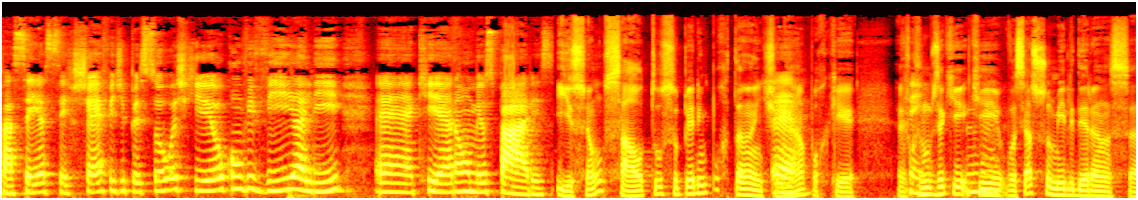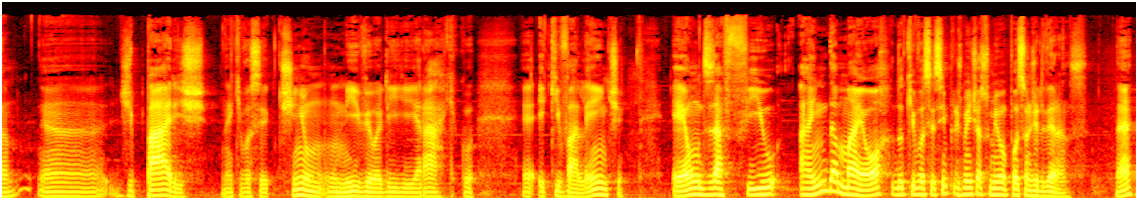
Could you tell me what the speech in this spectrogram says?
passei a ser chefe de pessoas que eu convivia ali, é, que eram meus pares. Isso é um salto super importante, é. né? Porque eu costumo dizer que, uhum. que você assumir liderança uh, de pares, né, que você tinha um, um nível ali hierárquico é, equivalente, é um desafio ainda maior do que você simplesmente assumir uma posição de liderança. Né?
